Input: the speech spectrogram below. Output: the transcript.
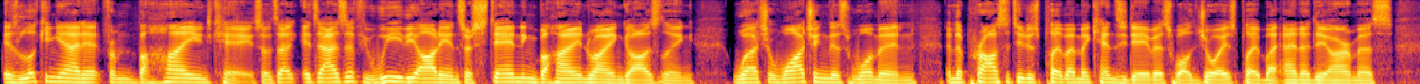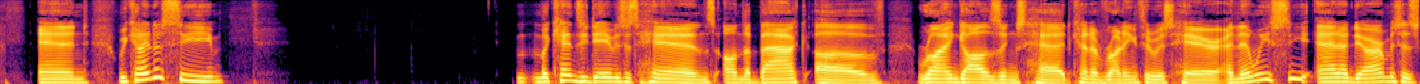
is looking at it from behind Kay. So it's like, it's as if we, the audience, are standing behind Ryan Gosling, watch, watching this woman, and the prostitute is played by Mackenzie Davis, while Joi is played by Ana de Armas, and we kind of see Mackenzie Davis's hands on the back of Ryan Gosling's head, kind of running through his hair, and then we see Ana de Armas's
